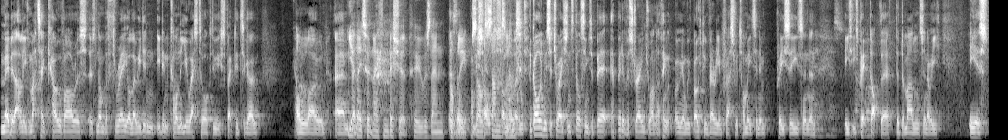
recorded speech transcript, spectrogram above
maybe that'll leave Matej Kovar as, as number three, although he didn't he didn't come on the US tour because he was expected to go on loan. Um, yeah, they took Nathan Bishop, who was then probably, probably sold, sold, to Sunderland. Sunderland. The Goldman situation still seems a bit a bit of a strange one. I think you know, we've both been very impressed with Tom Heaton in pre-season, and yeah, yes. he's, he's picked up the, the demands. You know, he he is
